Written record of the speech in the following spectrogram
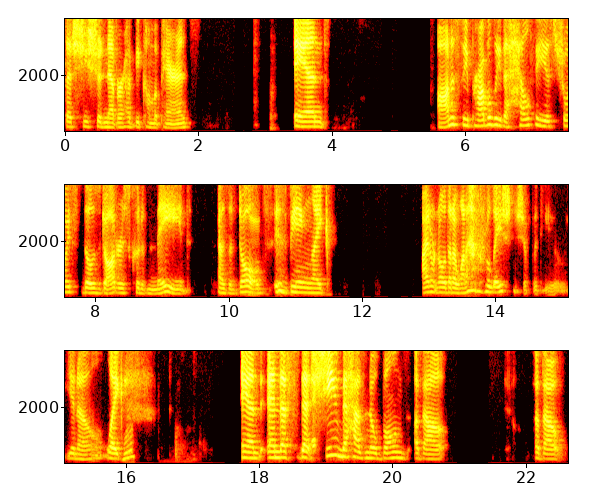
that she should never have become a parent and honestly probably the healthiest choice those daughters could have made as adults is being like i don't know that i want to have a relationship with you you know? Like mm-hmm. and and that that she has no bones about about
